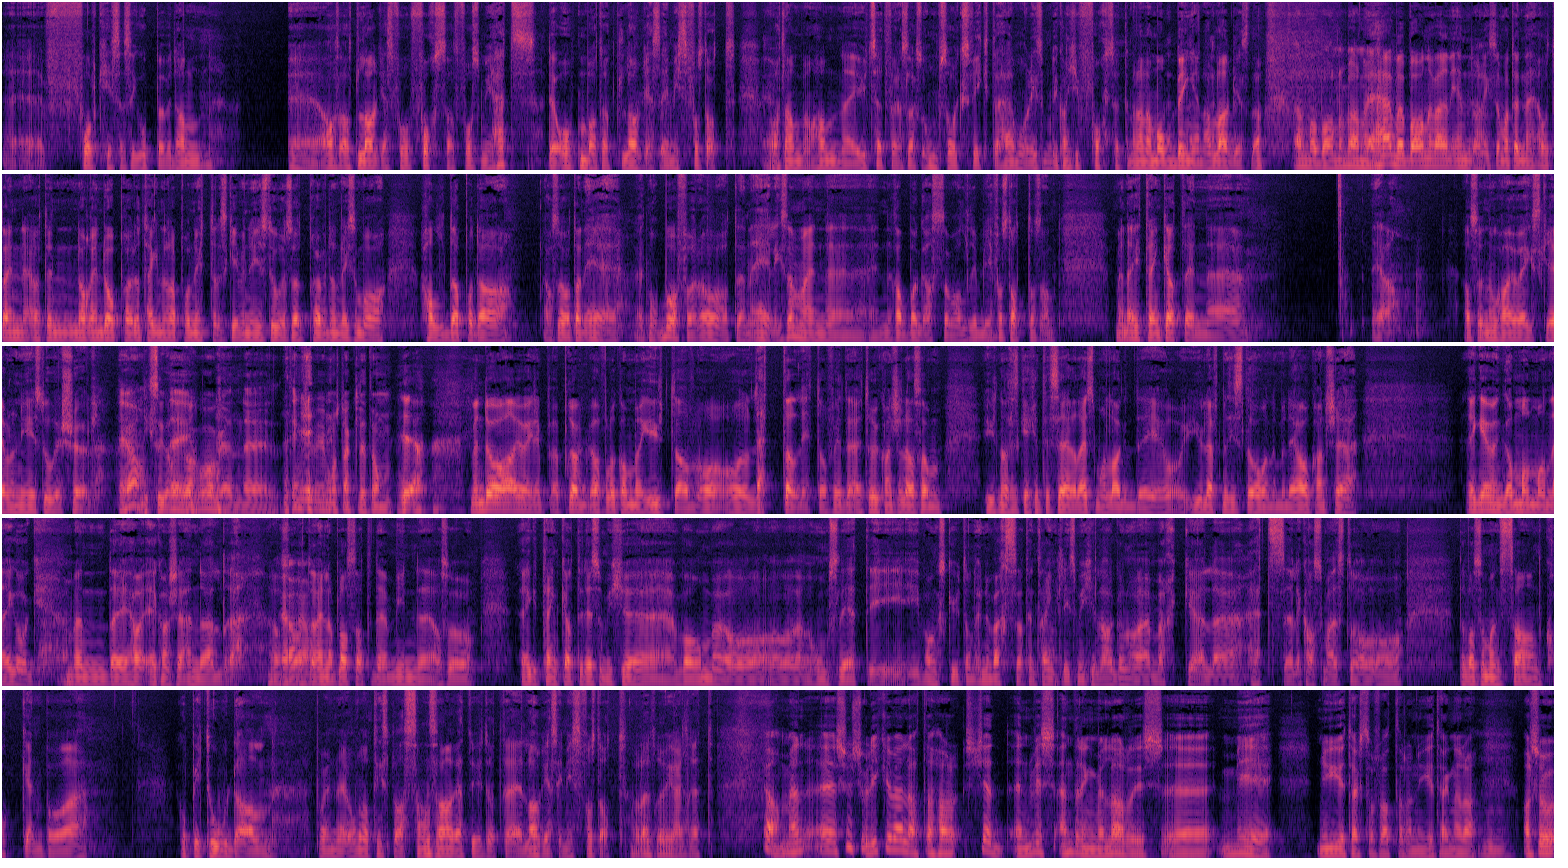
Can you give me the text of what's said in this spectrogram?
eh, folk hisser seg opp over den at, at Larris får, fortsatt får så mye hets. Det er åpenbart at Larges er misforstått, og at han, han er utsatt for en slags omsorgssvikt. her må liksom, Du kan ikke fortsette med denne mobbingen av Larges da. Her må barnevernet Her må barnevernet inn, da, liksom, at en, at en, at en, Når en da prøvde å tegne det på nytt eller skrive nye historier, så prøvde en liksom å holde på det Altså at han er et mobbeoffer, og at han er liksom en, eh, en rabagass som aldri blir forstått og sånn. Men jeg tenker at en eh, Ja. Altså, nå har jo jeg skrevet en ny historie sjøl. Ja, like det er jo òg en uh, ting som vi må snakke litt om. Ja, men da har jeg prøvd i hvert fall å komme meg ut av og, og lette litt. Og For jeg tror kanskje det som, uten at jeg skal kritisere de som har lagd julaften de siste årene, men det har kanskje Jeg er jo en gammel mann, jeg òg, men de er kanskje enda eldre. Altså Ja, ja. at en eller annen plass at det er min altså, Jeg tenker at det er så mye varme og, og romslighet i, i Vangskutene universet at en trenger liksom ikke lage noe mørke eller hets eller hva som helst. Og, og det var som han sa, han kokken på oppe i Todalen på en overnattingsplass. Han sa rett ut at eh, Larris er misforstått, og det tror jeg er helt rett. Ja, men jeg syns jo likevel at det har skjedd en viss endring med Larris eh, med nye tekstforfattere, nye tegnere. Altså,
